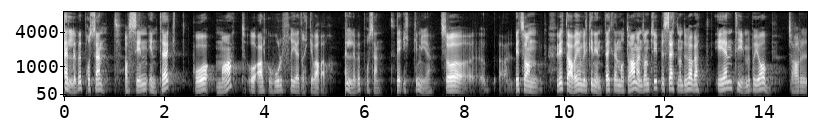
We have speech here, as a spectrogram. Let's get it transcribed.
11% av sin inntekt på mat og alkoholfrie drikkevarer. 11 Det er ikke mye. Så litt, sånn, litt avhengig av hvilken inntekt en måtte ha, men sånn typisk sett, når du har vært én time på jobb, så har du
